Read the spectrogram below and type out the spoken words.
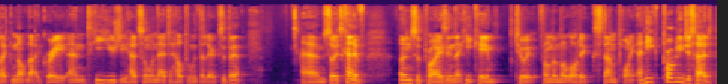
like not that great, and he usually had someone there to help him with the lyrics a bit. Um, so it's kind of unsurprising that he came to it from a melodic standpoint, and he probably just had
